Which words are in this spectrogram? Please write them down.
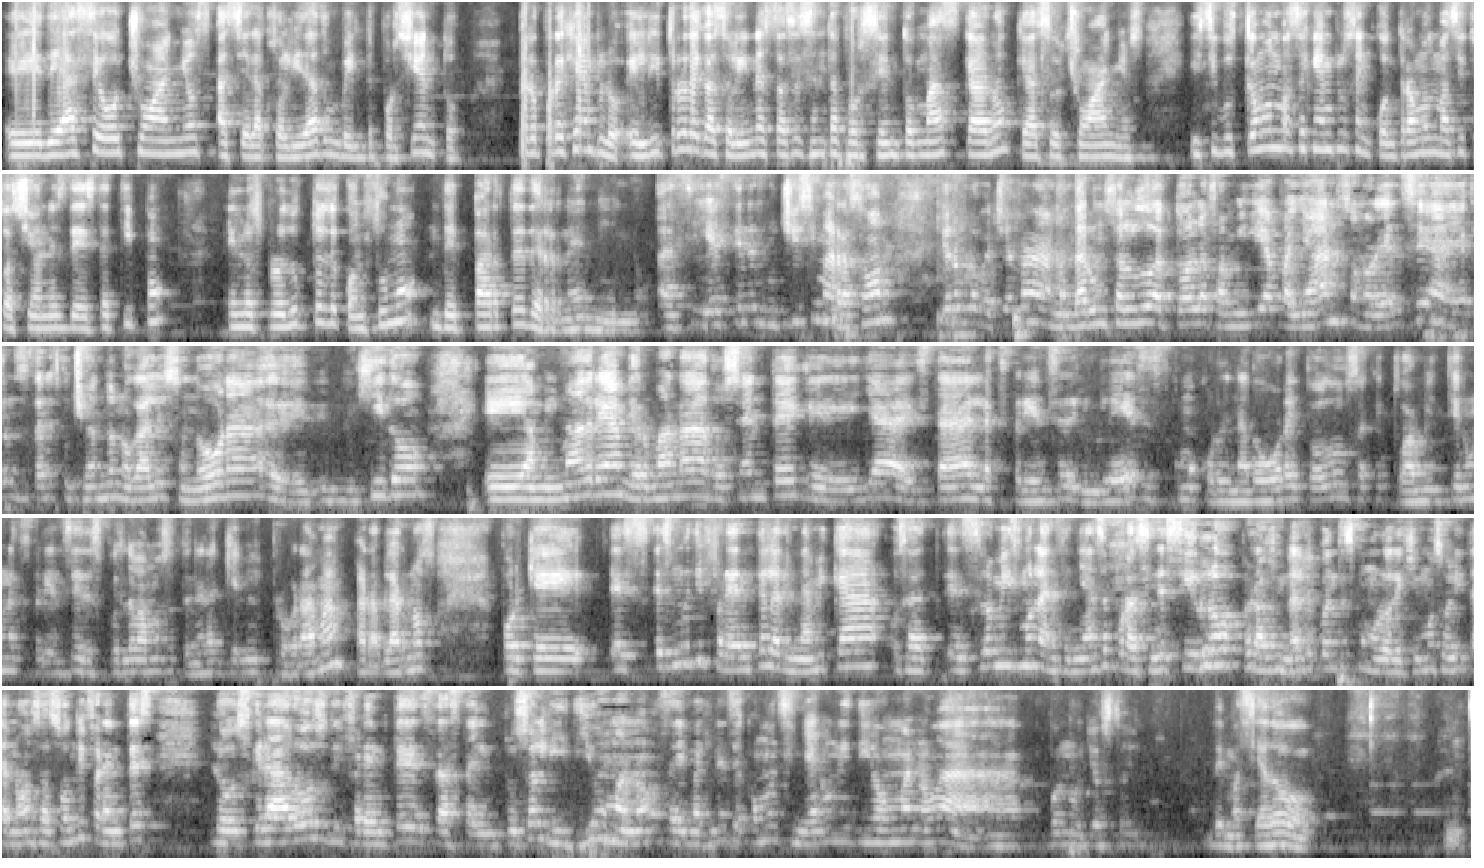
eh, de hace ocho años hacia la actualidad un 20%. Pero, por ejemplo, el litro de gasolina está 60% más caro que hace ocho años. Y si buscamos más ejemplos, encontramos más situaciones de este tipo en los productos de consumo de parte de René Mundo. Así es, tienes muchísima razón. Quiero aprovechar para mandar un saludo a toda la familia Payán, sonorense, allá que nos están escuchando, Nogales, Sonora, eh, Ejido, eh, a mi madre, a mi hermana docente, que ella está en la experiencia del inglés, es como coordinadora y todo, o sea que también tiene una experiencia y después la vamos a tener aquí en el programa para hablarnos, porque es, es muy diferente la dinámica, o sea, es lo mismo la enseñanza, por así decirlo, pero al final de cuentas, como lo dijimos ahorita, ¿no? O sea, son diferentes los grados diferentes, hasta incluso el idioma, ¿no? O sea, imagínense cómo enseñar un idioma, ¿no? A, bueno, yo estoy demasiado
